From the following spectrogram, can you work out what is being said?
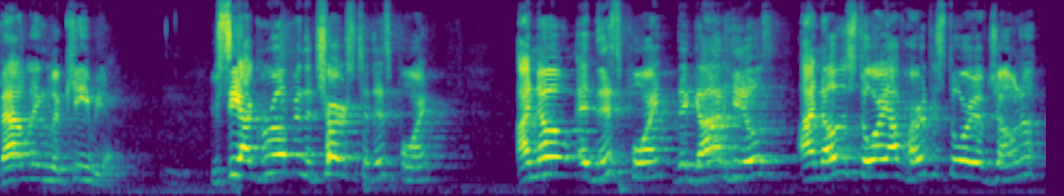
battling leukemia. You see, I grew up in the church to this point. I know at this point that God heals. I know the story. I've heard the story of Jonah,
